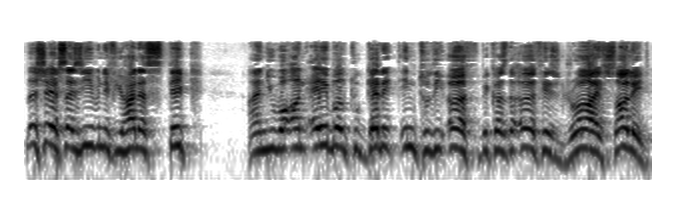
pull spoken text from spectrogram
The Shaykh says even if you had a stick and you were unable to get it into the earth because the earth is dry, solid,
